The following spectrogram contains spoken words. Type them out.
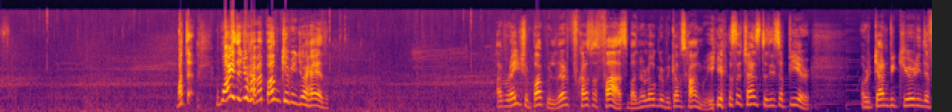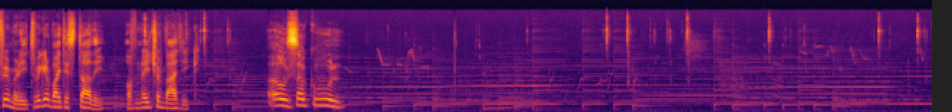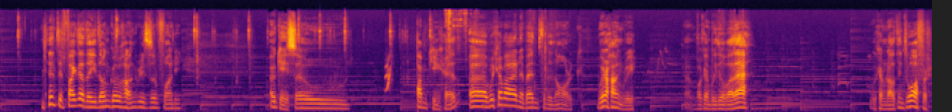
What the? Why did you have a pumpkin in your head? Aberration popular, comes fast but no longer becomes hungry. He has a chance to disappear or can be cured in the infirmary triggered by the study of nature magic. Oh, so cool. the fact that they don't go hungry is so funny. Okay, so... Pumpkinhead. Uh, we have an event for the Nork. We're hungry. Uh, what can we do about that? We have nothing to offer.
